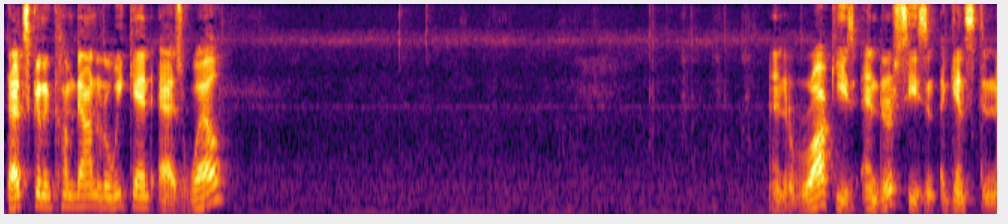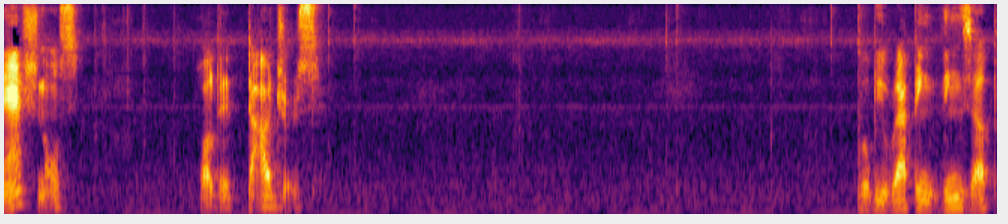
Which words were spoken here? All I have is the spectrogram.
that's going to come down to the weekend as well. And the Rockies end their season against the Nationals, while the Dodgers will be wrapping things up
